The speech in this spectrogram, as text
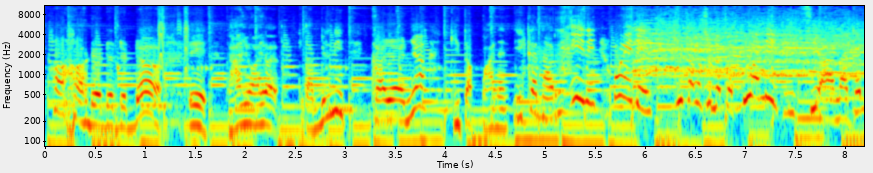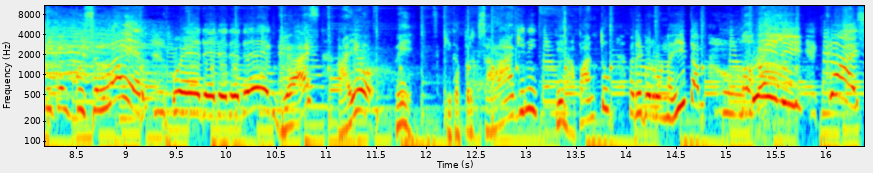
Haha, dada dada. Eh, ayo ayo kita ambil nih. Kayaknya kita panen ikan hari ini. Wede, kita langsung dapat dua nih. Si anakan ikan kuis layar. Wede, guys. Ayo, weh, kita periksa lagi nih. Eh, apaan tuh? Ada berwarna hitam. Wih, guys,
